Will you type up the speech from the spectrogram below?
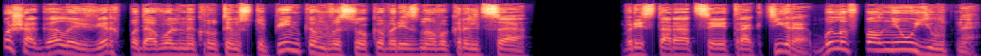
пошагала вверх по довольно крутым ступенькам высокого резного крыльца. В ресторации трактира было вполне уютно.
